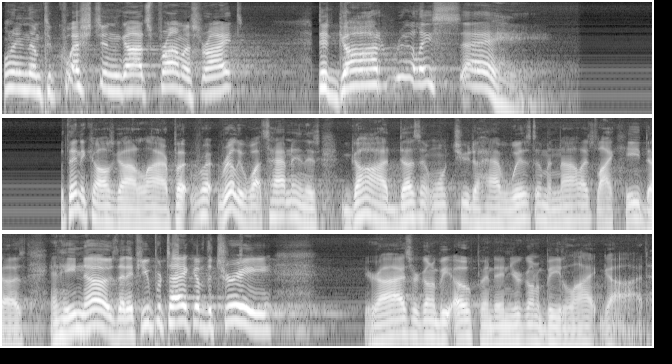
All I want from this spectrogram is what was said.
Wanting them to question God's promise, right? Did God really say? But then he calls God a liar. But re- really, what's happening is God doesn't want you to have wisdom and knowledge like he does. And he knows that if you partake of the tree, your eyes are going to be opened and you're going to be like God.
